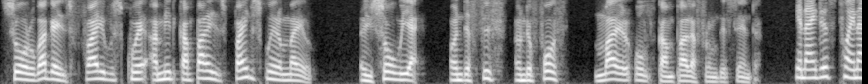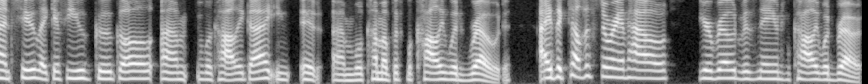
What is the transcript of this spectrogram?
So Rubaga is five square. I mean, Kampala is five square mile. and So we are on the fifth, on the fourth mile of Kampala from the center. Can I just point out too, like if you Google um, Wakaliga, you it um, will come up with Wakaliwood Road. Isaac, tell the story of how your road was named Wakaliwood Road.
